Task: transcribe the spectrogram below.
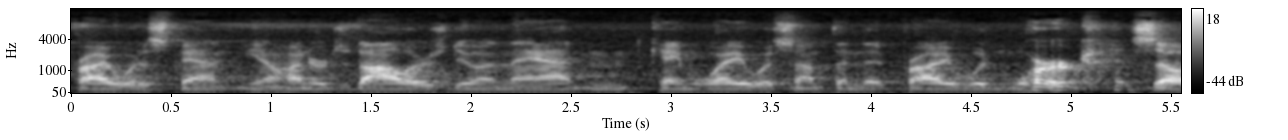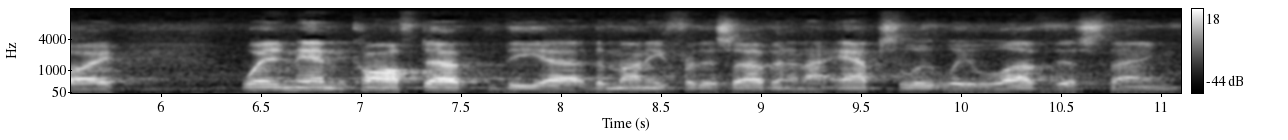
probably would have spent you know hundreds of dollars doing that and came away with something that probably wouldn't work. so I went in and coughed up the uh, the money for this oven, and I absolutely love this thing.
